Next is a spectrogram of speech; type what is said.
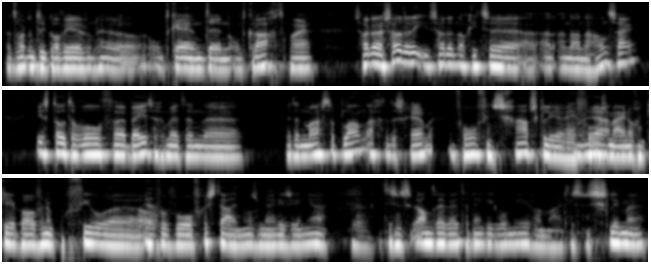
Dat wordt natuurlijk alweer ontkend en ontkracht. Maar zou er, zou er, zou er nog iets aan, aan, de hand zijn? Is Toto Wolff eh, bezig met een, met een masterplan achter de schermen? Wolf in schaapskleren heeft volgens Ja. mij nog een keer boven een profiel eh, over Wolf gestaan in ons magazine. Ja, Ja. het is een, André weet daar denk ik wel meer van, maar het is een slimme,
